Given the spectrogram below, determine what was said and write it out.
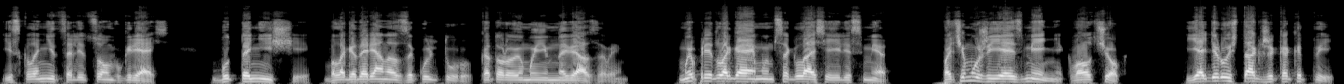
и склониться лицом в грязь, будто нищие, благодаря нас за культуру, которую мы им навязываем. Мы предлагаем им согласие или смерть. Почему же я изменник, волчок? Я дерусь так же, как и ты,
